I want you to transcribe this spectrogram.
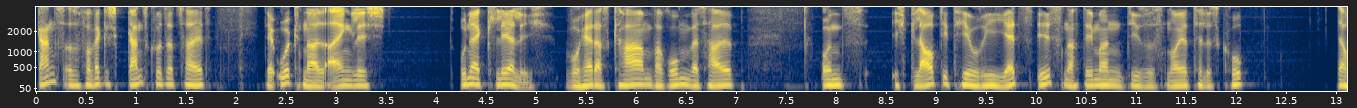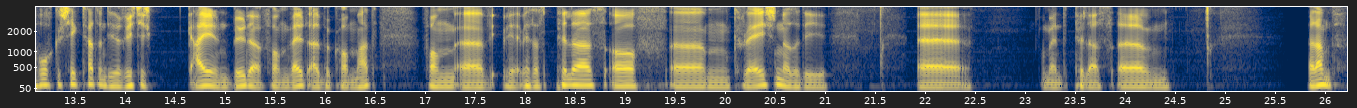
ganz, also vor wirklich ganz kurzer Zeit, der Urknall eigentlich unerklärlich. Woher das kam, warum, weshalb. Und ich glaube, die Theorie jetzt ist, nachdem man dieses neue Teleskop da hochgeschickt hat und diese richtig geilen Bilder vom Weltall bekommen hat, vom, äh, wie, heißt das, Pillars of ähm, Creation, also die, äh, Moment, Pillars, ähm, verdammt,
